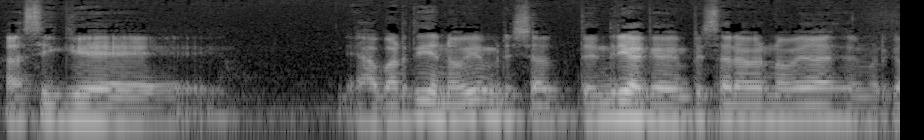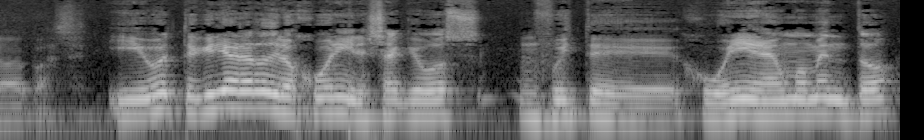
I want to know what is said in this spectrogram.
Así que a partir de noviembre ya tendría que empezar a haber novedades del mercado de pases. Y vos- te quería hablar de los juveniles, ya que vos fuiste juvenil en algún momento.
